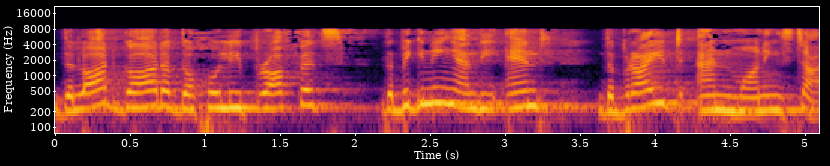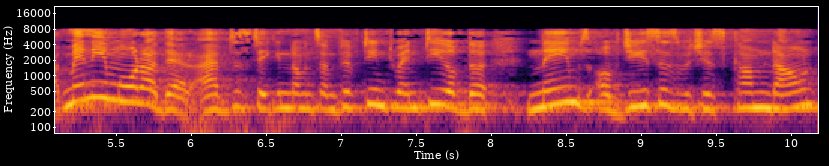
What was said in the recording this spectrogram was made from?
the Lord God of the holy prophets, the beginning and the end, the bright and morning star. Many more are there. I have just taken down some 15, 20 of the names of Jesus which has come down.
